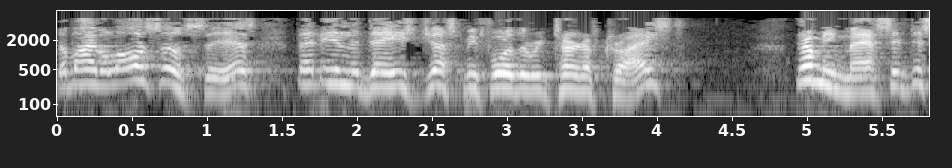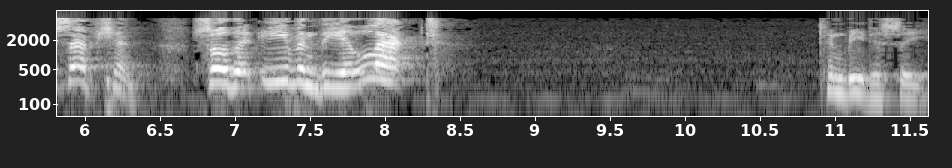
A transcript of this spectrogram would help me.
the Bible also says that in the days just before the return of Christ, there'll be massive deception, so that even the elect can be deceived.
